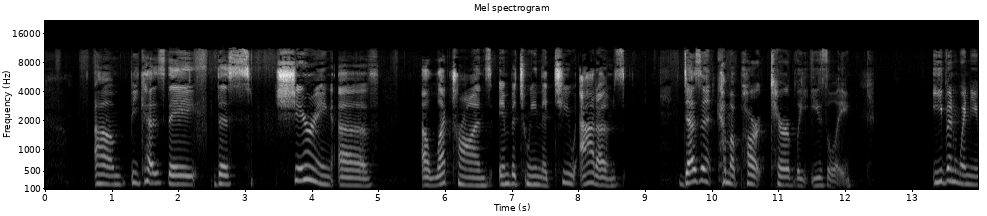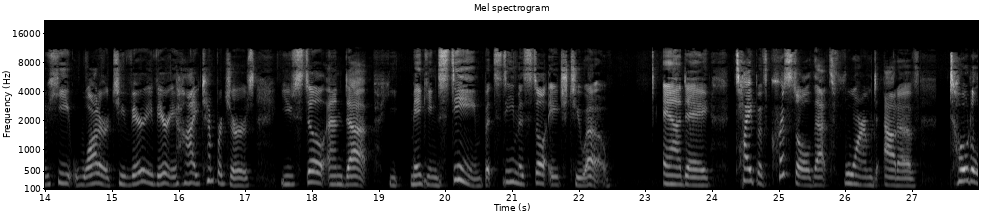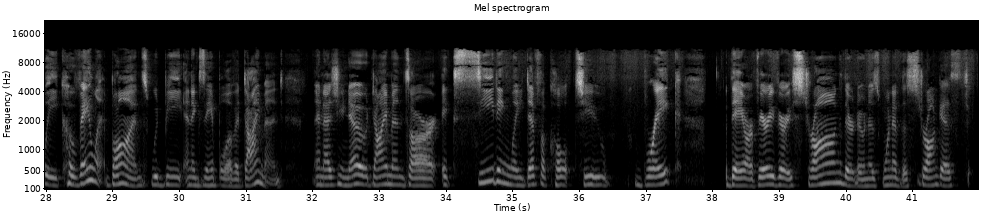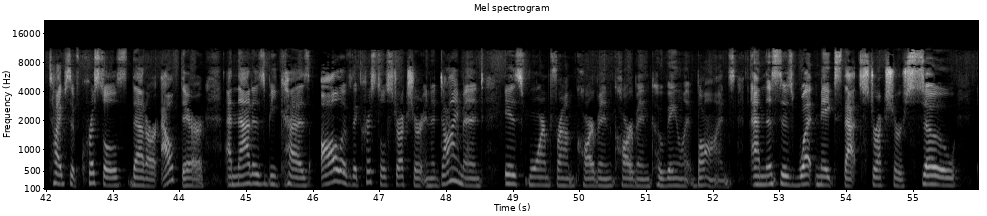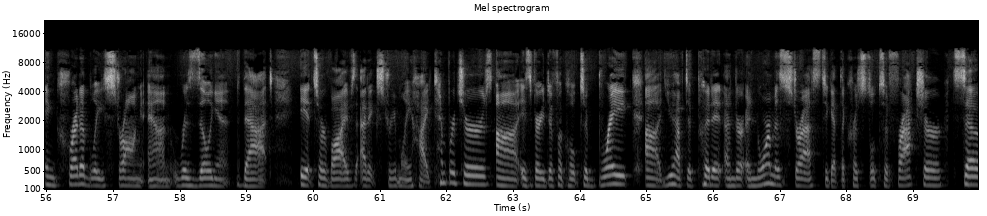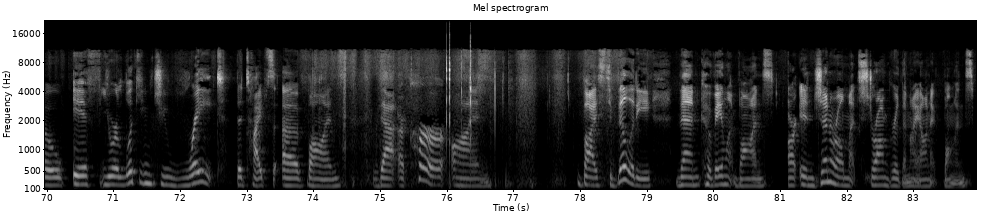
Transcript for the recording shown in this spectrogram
um, because they this sharing of electrons in between the two atoms doesn't come apart terribly easily. Even when you heat water to very, very high temperatures, you still end up making steam, but steam is still H2O. And a type of crystal that's formed out of totally covalent bonds would be an example of a diamond. And as you know, diamonds are exceedingly difficult to break. They are very, very strong. They're known as one of the strongest types of crystals that are out there. And that is because all of the crystal structure in a diamond is formed from carbon carbon covalent bonds. And this is what makes that structure so incredibly strong and resilient that it survives at extremely high temperatures. Uh, it's very difficult to break. Uh, you have to put it under enormous stress to get the crystal to fracture. So, if you're looking to rate the types of bonds that occur on by stability, then covalent bonds are in general much stronger than ionic bonds.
